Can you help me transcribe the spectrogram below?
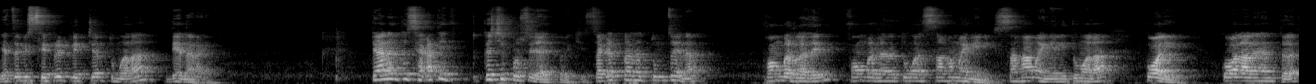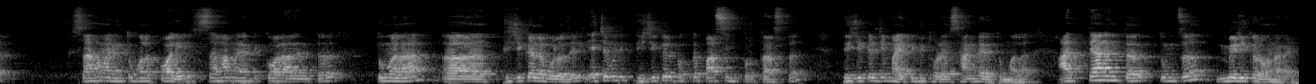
याचं मी सेपरेट लेक्चर तुम्हाला देणार आहे. त्यानंतर सगळ्यात कशी प्रोसेस आहे परीक्षेत सगळ्यात पहिला तुमचं आहे ना फॉर्म भरला जाईल. फॉर्म भरल्यानंतर तुम्हाला सहा महिन्यांनी सहा महिन्यांनी तुम्हाला कॉल येईल. कॉल आल्यानंतर सहा महिन्यांनी तुम्हाला कॉल येईल. सहा महिन्यांनी कॉल आल्यानंतर तुम्हाला फिजिकलला बोलवलं जाईल. याच्यामध्ये फिजिकल फक्त पासिंग पुरतं असतं. फिजिकलची माहिती मी थोड्या सांगणार आहे तुम्हाला. आणि त्यानंतर तुमचं मेडिकल होणार आहे.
